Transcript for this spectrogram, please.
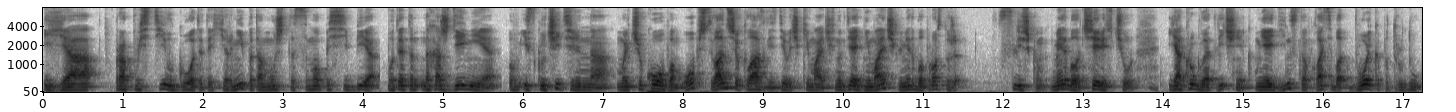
И я пропустил год этой херни, потому что само по себе вот это нахождение в исключительно мальчуковом обществе, ладно, еще класс, где девочки и мальчики, но где одни мальчики, для меня это было просто уже слишком. Для меня это было чересчур. Я круглый отличник, у меня единственное в классе была двойка по труду.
